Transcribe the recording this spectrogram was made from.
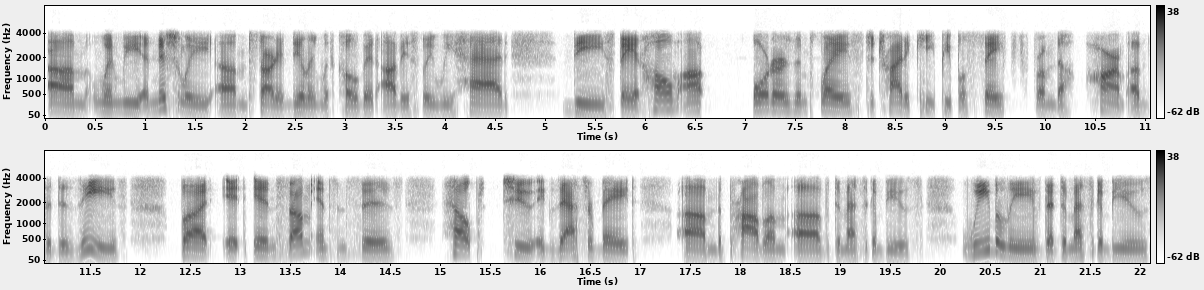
Um, when we initially um, started dealing with COVID, obviously we had the stay at home orders in place to try to keep people safe from the harm of the disease, but it in some instances helped to exacerbate um, the problem of domestic abuse. We believe that domestic abuse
